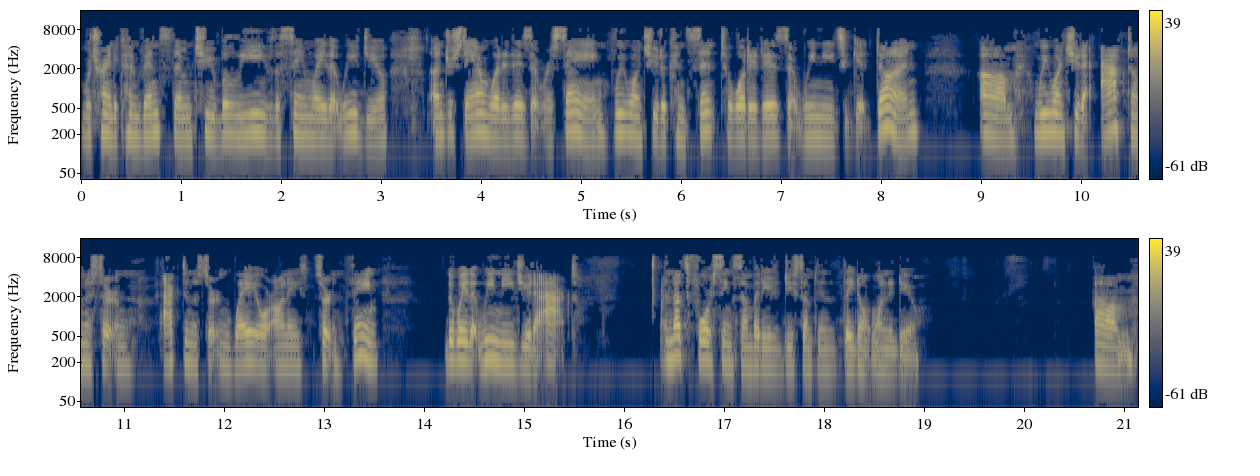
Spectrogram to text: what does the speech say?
we're trying to convince them to believe the same way that we do, understand what it is that we're saying. We want you to consent to what it is that we need to get done. Um, we want you to act on a certain act in a certain way or on a certain thing the way that we need you to act. And that's forcing somebody to do something that they don't want to do. Um,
